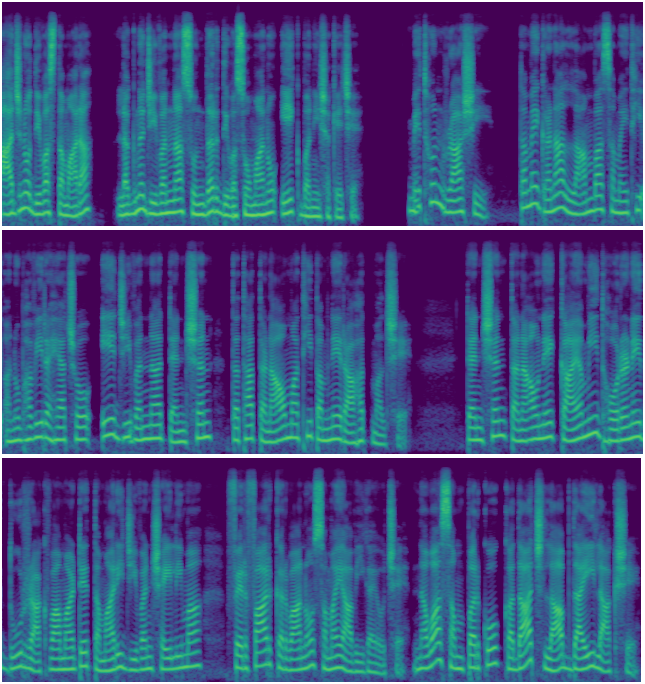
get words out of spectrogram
આજનો દિવસ તમારા લગ્ન જીવનના સુંદર દિવસોમાંનો એક બની શકે છે. મિથુન રાશિ તમે ઘણા લાંબા સમયથી અનુભવી રહ્યા છો, એ જીવનના ટેન્શન તથા તણાવમાંથી તમને રાહત મળશે. ટેન્શન તણાવને કાયમી ધોરણે દૂર રાખવા માટે તમારી જીવનશૈલીમાં ફેરફાર કરવાનો સમય આવી ગયો છે. નવા સંપર્કો કદાચ લાભદાયી લાગશે,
